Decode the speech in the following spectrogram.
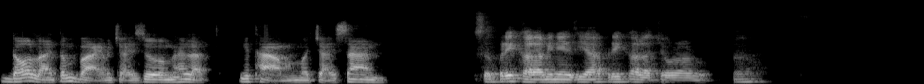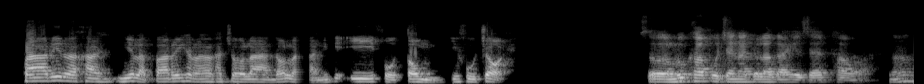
đó là tấm vải mà trải giường hay là cái thảm mà trải sàn So Prikala Minesia, Prikala Choraru. Pariraka nghĩa là Parirakachola đó là những cái y phụ tùng, y phụ trội. So Mukha Puchana Cholaga is a tower. No?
